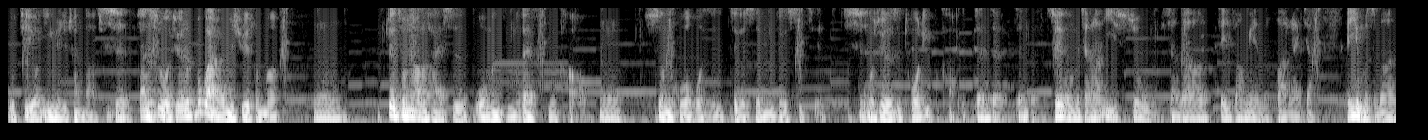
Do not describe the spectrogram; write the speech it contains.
我借由音乐去传达出来。是，但是我觉得不管我们学什么，嗯，最重要的还是我们怎么在思考，嗯，生活或是这个生命这个世界，是。我觉得是脱离不开的。真的真的。所以我们讲到艺术，讲到这一方面的话来讲，哎，有没有什么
